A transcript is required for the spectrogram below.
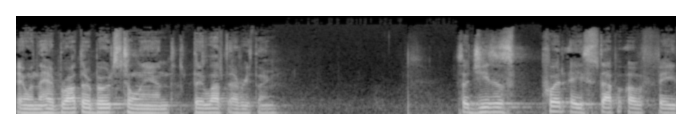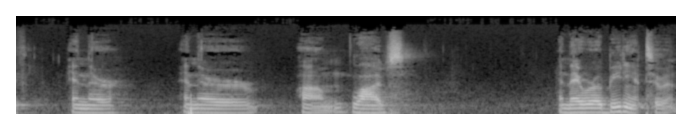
And when they had brought their boats to land, they left everything. So Jesus put a step of faith in their, in their um, lives, and they were obedient to it.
